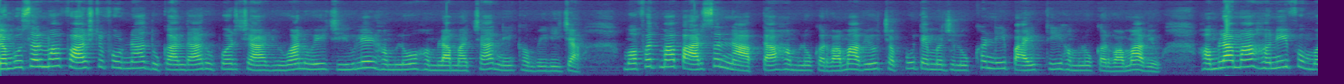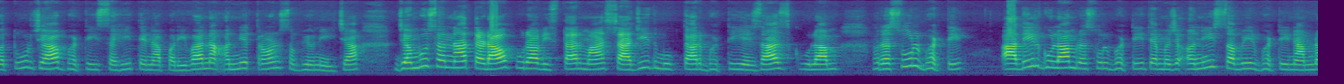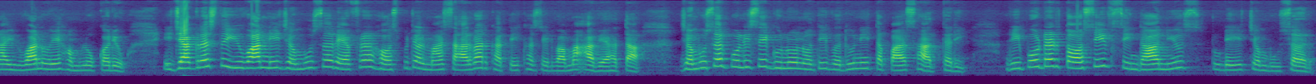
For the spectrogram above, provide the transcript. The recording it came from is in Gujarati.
જંબુસરમાં ફાસ્ટ ફૂડના દુકાનદાર ઉપર ચાર યુવાનોએ જીવલેણ હમલો, હમલામાં ચારને ગંભીર ઈજા. મફતમાં પાર્સલ ના આપતા હમલો કરવામાં આવ્યો. ચપ્પુ તેમજ લોખંડની પાઇપથી હમલો કરવામાં આવ્યો. હમલામાં હનીફ મતુરજા ભટ્ટી સહિત તેના પરિવારના અન્ય ત્રણ સભ્યોની ઈજા. જંબુસરના તળાવપુરા વિસ્તારમાં સાજિદ મુખ્તાર ભટ્ટી, એઝાઝ ગુલામ રસૂલ ભટ્ટી આદિલ ગુલામ રસૂલ ભટ્ટી તેમજ અનીસ સબીર ભટ્ટી નામના યુવાનોએ હમલો કર્યો. ઇજાગ્રસ્ત યુવાનને જંબુસર રેફરલ હોસ્પિટલમાં સારવાર ખાતે ખસેડવામાં આવ્યા હતા. જંબુસર પોલીસે ગુનો નોંધી વધુની તપાસ હાથ ધરી. Reporter Tosif Sindha, News Today, Jambusar.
